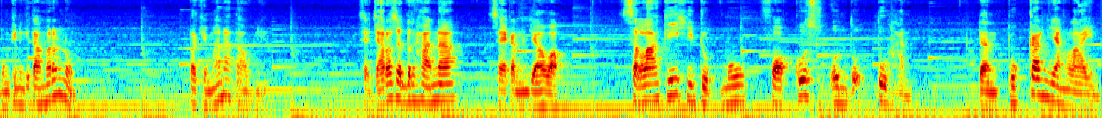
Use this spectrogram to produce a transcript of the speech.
Mungkin kita merenung, Bagaimana tahunya? Secara sederhana, saya akan menjawab. Selagi hidupmu fokus untuk Tuhan dan bukan yang lain,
